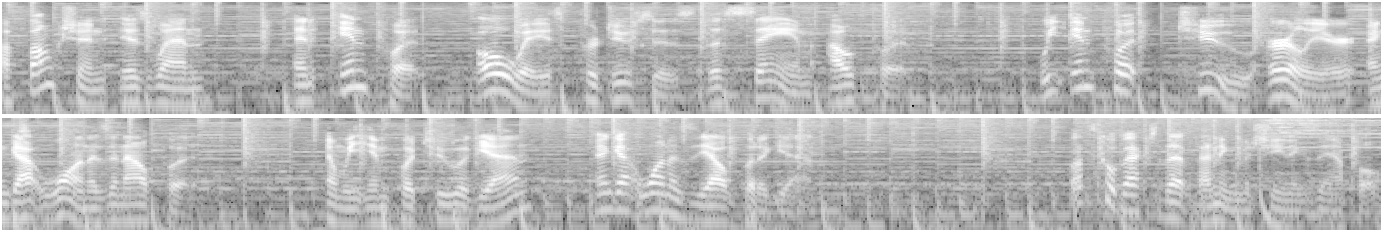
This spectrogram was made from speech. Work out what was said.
A function is when an input always produces the same output. We input 2 earlier and got 1 as an output. And we input 2 again and got 1 as the output again. Let's go back to that vending machine example.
